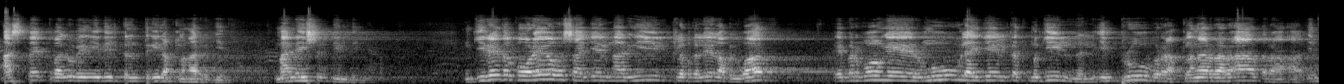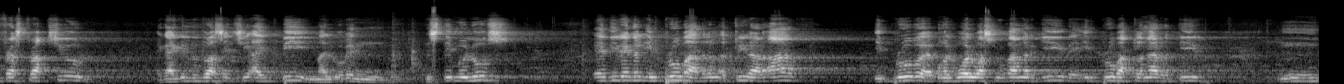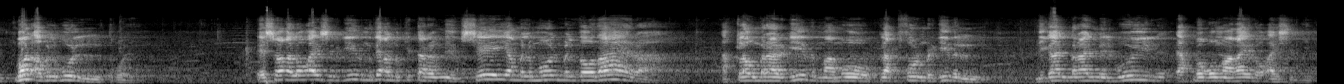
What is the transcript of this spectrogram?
aspect malubing ngidil tengtirak lang argid. Ma nation building. Ngire dal koreo sa gel ngarngil klub galela bilwat e berbong e rmu la gel kat magil improve ra klangar ra ra infrastructure e kagil do asen CIP malubing stimulus. E diregal improve adalang clear ar improve mga wal was yung kangar gi de improve ak langar tir. Mon abulbul toy eso kalau ay sirgid mo kal makita ram mig say amal mol mal dodaira aklaw marargid mamo platform mergid legal maral melbuil akbo ko makay lo ay sirgid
